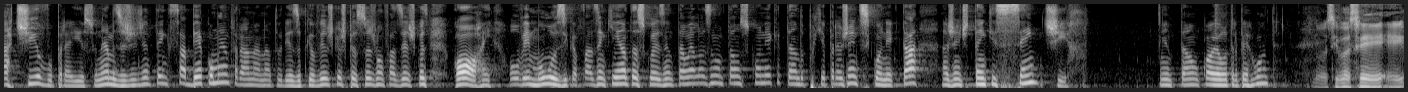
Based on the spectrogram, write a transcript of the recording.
ativo para isso, né? Mas a gente tem que saber como entrar na natureza, porque eu vejo que as pessoas vão fazer as coisas, correm, ouvem música, fazem 500 coisas, então elas não estão se conectando, porque para a gente se conectar, a gente tem que sentir. Então, qual é a outra pergunta? Não, se você, é,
